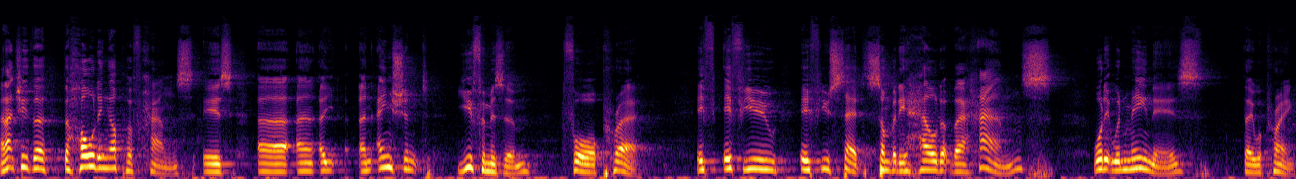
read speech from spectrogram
And actually, the, the holding up of hands is uh, a, a, an ancient euphemism for prayer. If, if, you, if you said somebody held up their hands, what it would mean is they were praying.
